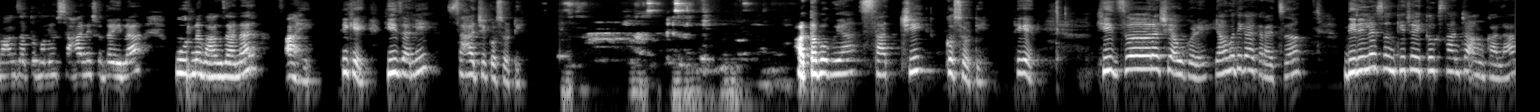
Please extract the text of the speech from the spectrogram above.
भाग जातो म्हणून सहाने सुद्धा हिला पूर्ण भाग जाणार आहे. ठीक आहे? ही झाली सहाची कसोटी. आता बघूया सातची कसोटी. ठीक आहे? ही जर अशी अवघड आहे. यामध्ये काय करायचं? दिलेल्या संख्येच्या एकक स्थानच्या अंकाला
